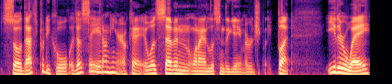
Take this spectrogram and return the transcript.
So that's pretty cool. It does say eight on here. Okay, it was seven when I listened to the game originally. But either way,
